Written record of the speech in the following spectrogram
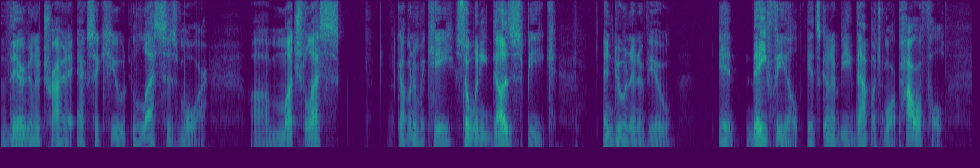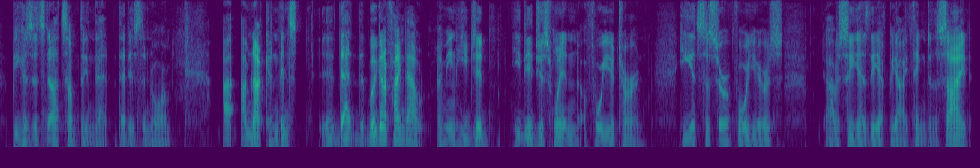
they're going to try to execute less is more, uh, much less Governor McKee. So when he does speak and do an interview, it they feel it's going to be that much more powerful because it's not something that that is the norm. I, am not convinced uh, that, that we're going to find out. I mean, he did he did just win a four year term. He gets to serve four years. Obviously, he has the FBI thing to the side,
